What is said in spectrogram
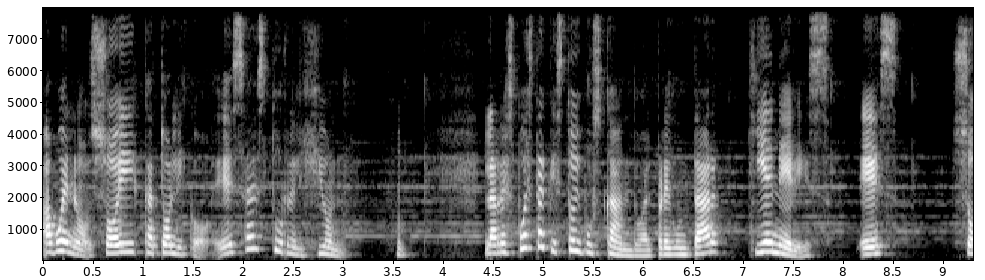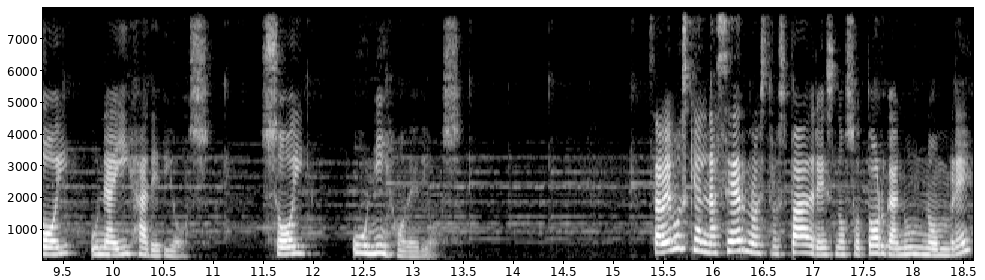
Ah, bueno, soy católico. Esa es tu religión. La respuesta que estoy buscando al preguntar quién eres es soy una hija de Dios. Soy un hijo de Dios. Sabemos que al nacer nuestros padres nos otorgan un nombre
